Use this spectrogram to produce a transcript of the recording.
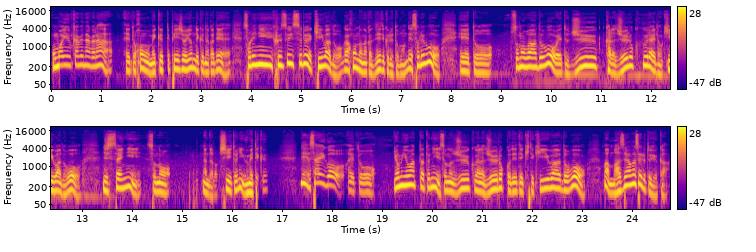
思い浮かべながら、えっ、と、本をめくってページを読んでいく中で、それに付随するキーワードが本の中で出てくると思うんで、それを、えっ、と、そのワードを、えっ、と、10から16ぐらいのキーワードを実際に、その、なんだろう、シートに埋めていく。で、最後、えっ、と、読み終わった後にその10から16個出てきてキーワードを、まあ、混ぜ合わせるというか、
